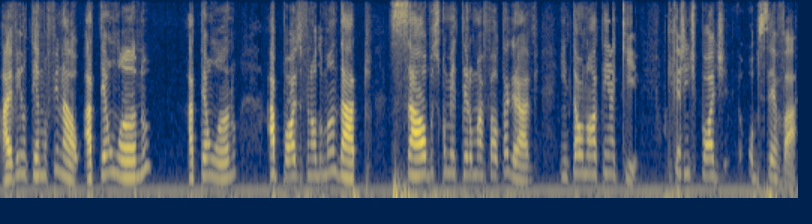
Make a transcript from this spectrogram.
Aí vem o termo final, até um ano, até um ano após o final do mandato, salvo se cometer uma falta grave. Então, notem aqui, que, que a gente pode observar?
